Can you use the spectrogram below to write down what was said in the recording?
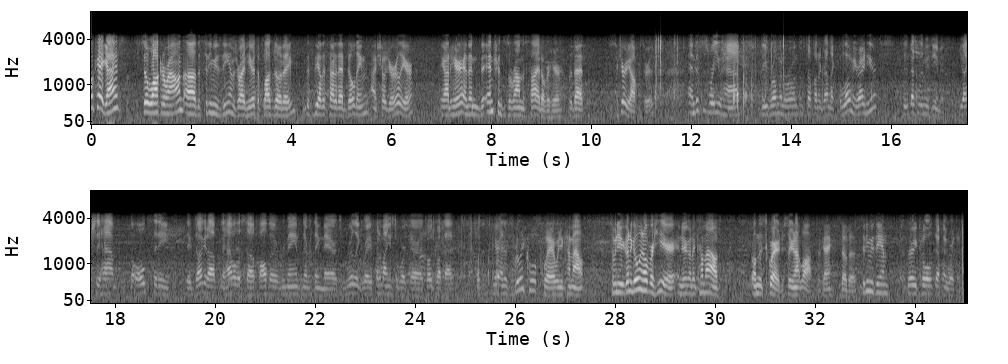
Okay, guys, still walking around. Uh, the City Museum's right here at the Plaza del Rey. This is the other side of that building I showed you earlier. You got here, and then the entrance is around the side over here where that security officer is. And this is where you have the Roman ruins and stuff underground, like below me right here. That's where the museum is. You actually have the old city. They've dug it up. They have all the stuff, all the remains and everything there. It's really great. A friend of mine used to work there. I told you about that. But this is here, and it's a really cool square when you come out. So when you're going to go in over here, and you're going to come out on the square, just so you're not lost, okay? So the City Museum, very cool, definitely worth it.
